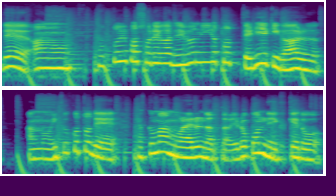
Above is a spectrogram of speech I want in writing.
であの例えばそれが自分にとって利益があるあの行くことで100万もらえるんだったら喜んでいくけど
